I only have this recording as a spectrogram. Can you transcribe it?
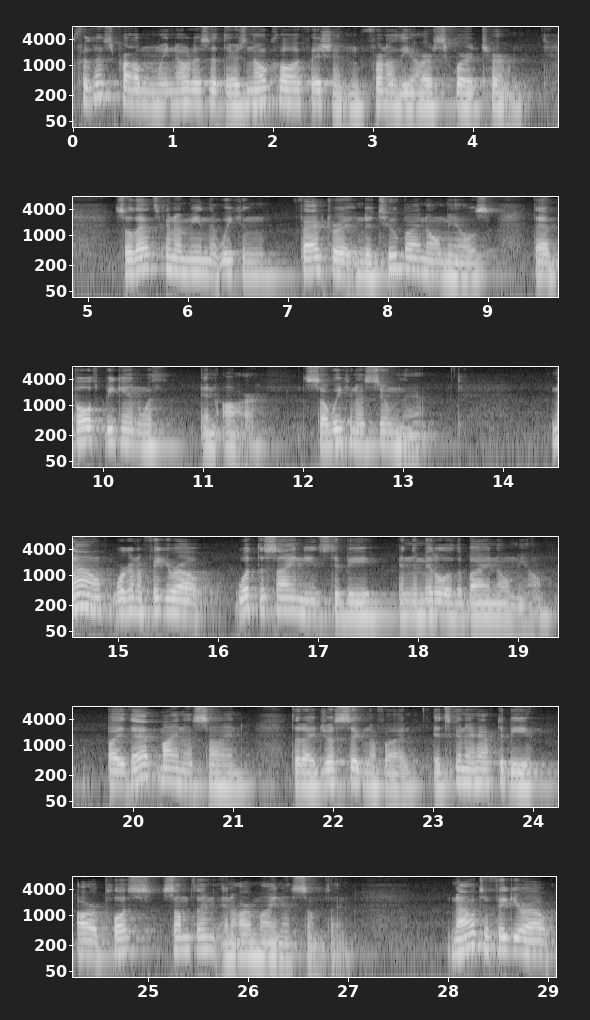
For this problem, we notice that there's no coefficient in front of the r squared term. So that's going to mean that we can factor it into two binomials that both begin with an r. So we can assume that. Now, we're going to figure out what the sign needs to be in the middle of the binomial. By that minus sign that I just signified, it's going to have to be r plus something and r minus something. Now to figure out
